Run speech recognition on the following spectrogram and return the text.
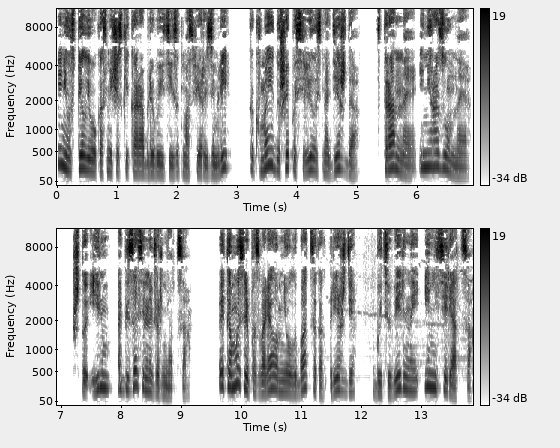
и не успел его космический корабль выйти из атмосферы Земли, как в моей душе поселилась надежда, странная и неразумная, что Ильм обязательно вернется. Эта мысль позволяла мне улыбаться, как прежде, быть уверенной и не теряться.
